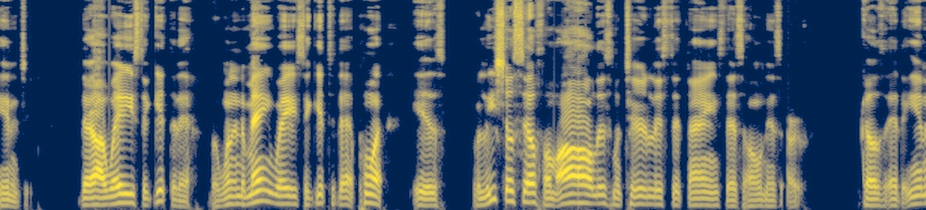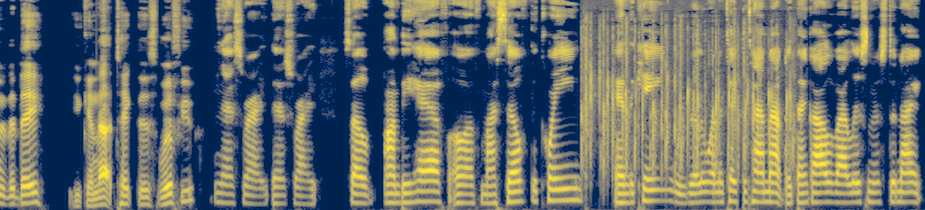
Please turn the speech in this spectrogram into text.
energy. There are ways to get to that, but one of the main ways to get to that point is release yourself from all this materialistic things that's on this earth. Because at the end of the day, you cannot take this with you. That's right. That's right. So, on behalf of myself, the Queen, and the King, we really want to take the time out to thank all of our listeners tonight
